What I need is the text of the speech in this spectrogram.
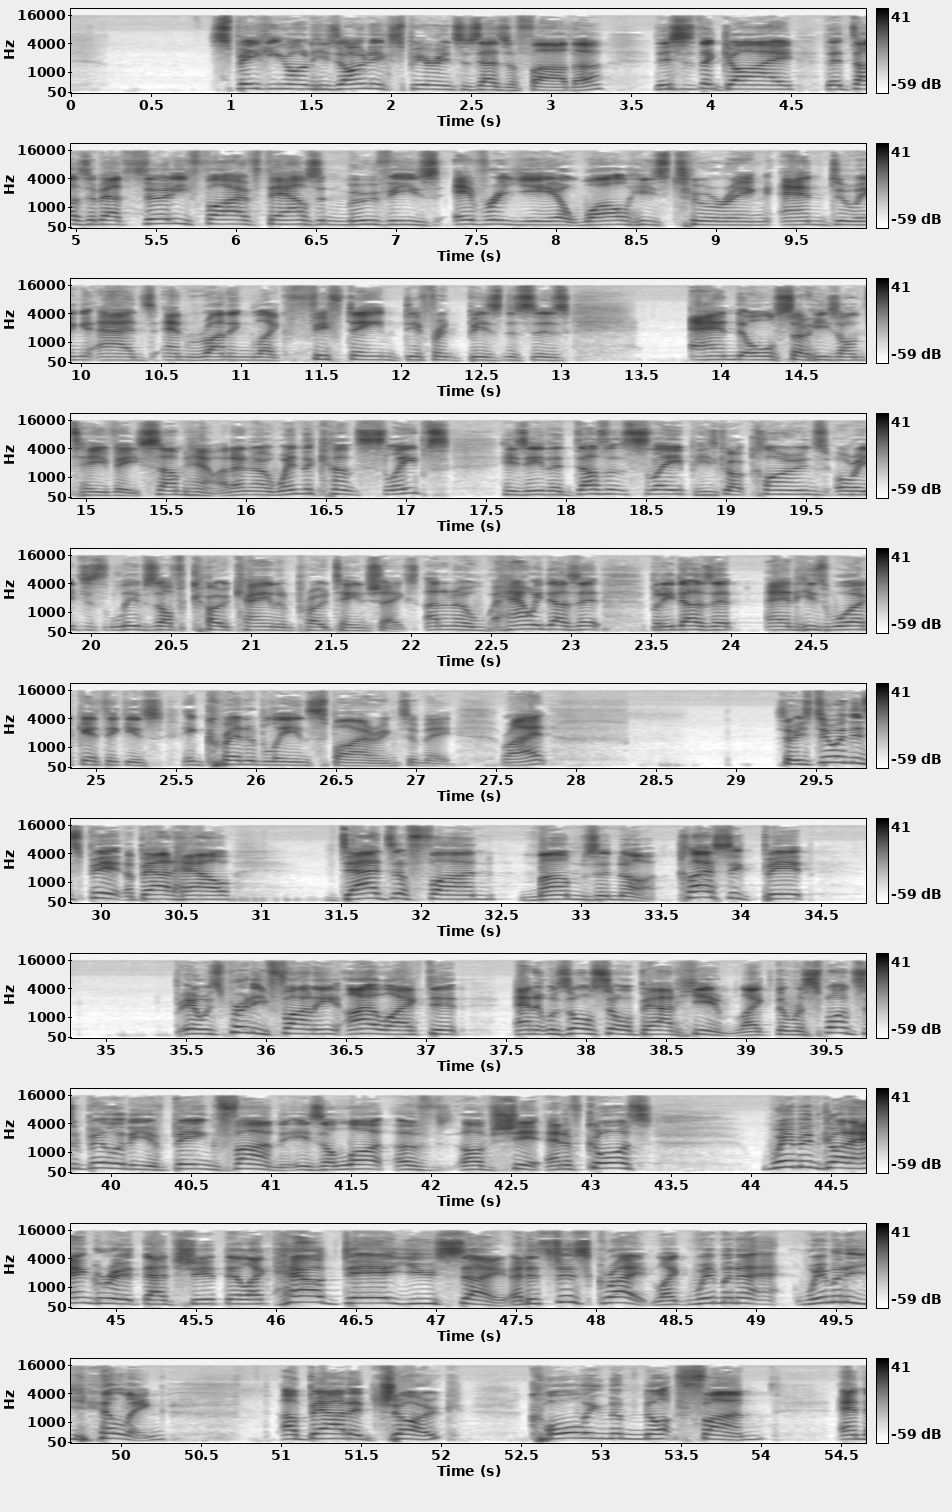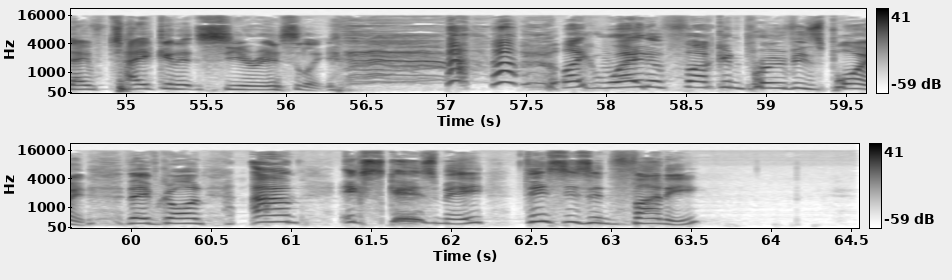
speaking on his own experiences as a father this is the guy that does about 35,000 movies every year while he's touring and doing ads and running like 15 different businesses. And also, he's on TV somehow. I don't know when the cunt sleeps. He's either doesn't sleep, he's got clones, or he just lives off cocaine and protein shakes. I don't know how he does it, but he does it, and his work ethic is incredibly inspiring to me, right? So he's doing this bit about how dads are fun, mums are not. Classic bit. It was pretty funny. I liked it. And it was also about him. Like the responsibility of being fun is a lot of, of shit. And of course, women got angry at that shit. They're like, "How dare you say?" And it's just great. Like women are women are yelling about a joke, calling them not fun, and they've taken it seriously. like way to fucking prove his point. They've gone, "Um, excuse me, this isn't funny."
